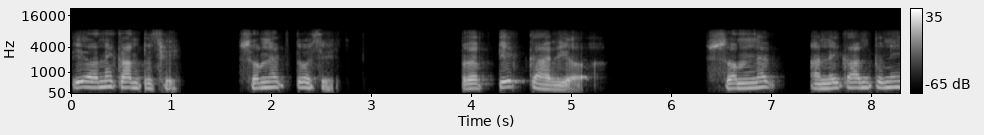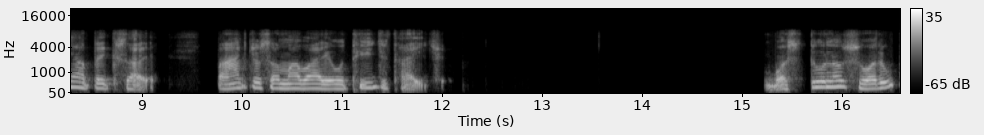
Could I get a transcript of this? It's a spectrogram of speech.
તે અનેકાંત છે સમ્યક્ત્વ છે. પ્રત્યેક કાર્ય સમ્યક અનેકાંતની અપેક્ષાએ પાંચ સમવાયોથી જ થાય છે. વસ્તુનું સ્વરૂપ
